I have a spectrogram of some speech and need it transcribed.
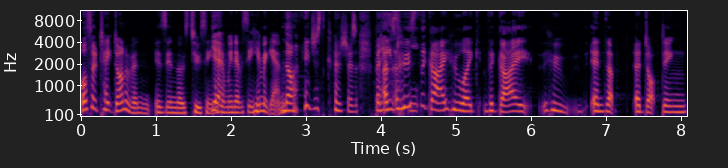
Also, Tate Donovan is in those two scenes Yeah. and we never see him again. no, he just kind of shows. Up. But And he's who's the guy who like the guy who ends up adopting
